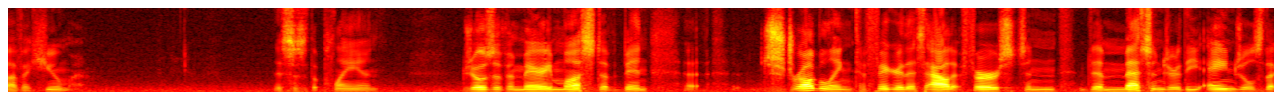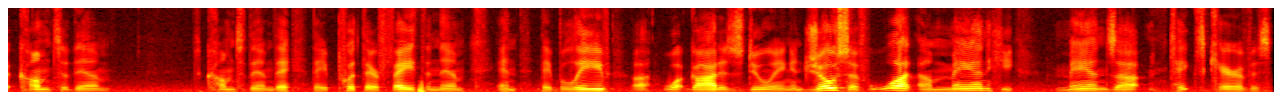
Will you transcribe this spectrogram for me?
of a human. This is the plan. Joseph and Mary must have been. Uh, struggling to figure this out at first, and the messenger, the angels that come to them, to come to them, they, they put their faith in them and they believe uh, what God is doing. And Joseph, what a man! He mans up and takes care of his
